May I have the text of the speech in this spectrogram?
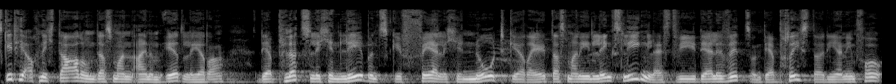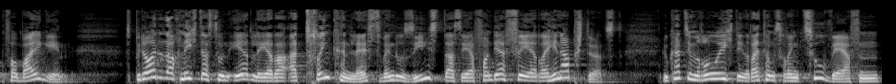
Es geht hier auch nicht darum, dass man einem Erdlehrer, der plötzlich in lebensgefährliche Not gerät, dass man ihn links liegen lässt, wie der Levit und der Priester, die an ihm vor, vorbeigehen. Es bedeutet auch nicht, dass du einen Erdlehrer ertrinken lässt, wenn du siehst, dass er von der Fähre hinabstürzt. Du kannst ihm ruhig den Rettungsring zuwerfen,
